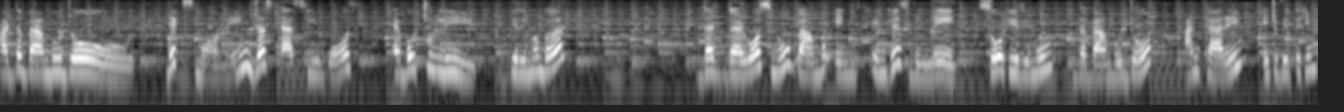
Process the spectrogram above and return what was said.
at the bamboo door. Next morning, just as he was about to leave, he remembered that there was no bamboo in, in his village. So he removed the bamboo door and carrying it with him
